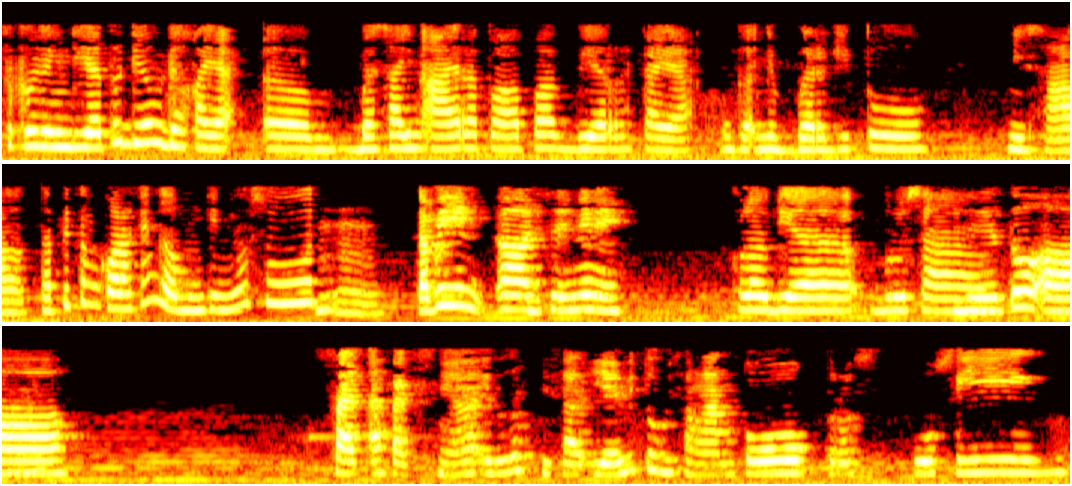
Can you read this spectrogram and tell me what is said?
sekeliling dia tuh dia udah kayak em, basahin air atau apa biar kayak nggak nyebar gitu. Misal tapi tengkoraknya nggak mungkin nyusut. Mm-mm. Tapi eh, di sini nih, kalau dia di berusaha sini tuh eh, side effects-nya itu tuh bisa, ya itu bisa ngantuk, terus pusing,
